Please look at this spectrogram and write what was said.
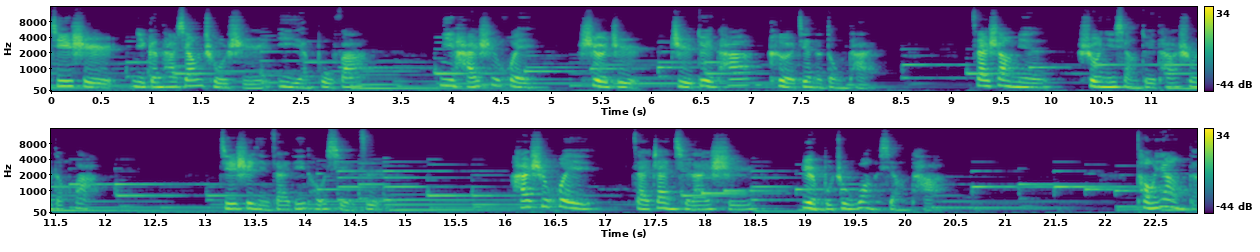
即使你跟他相处时一言不发，你还是会设置只对他可见的动态，在上面说你想对他说的话。即使你在低头写字，还是会在站起来时忍不住望向他。同样的，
